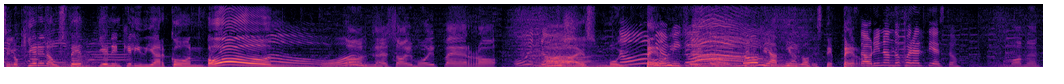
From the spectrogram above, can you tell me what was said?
si lo quieren a usted, tienen que lidiar con. Porque soy muy perro. Uy, no. Ah, es muy No, perro. mi amigo. No, mi amigo. Este perro. Está orinando fuera el tiesto. Un momento.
